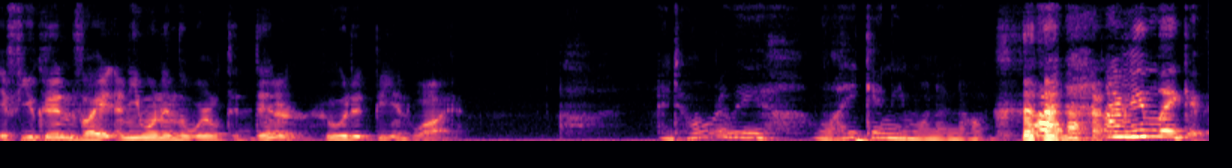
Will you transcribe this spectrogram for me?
if you could invite anyone in the world to dinner, who would it be and why? I don't really like anyone enough. I, I mean, like,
